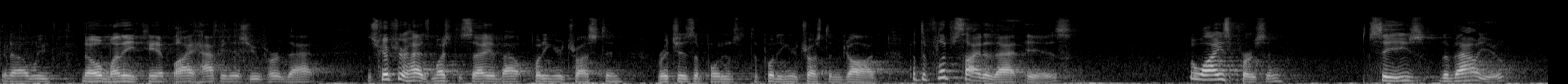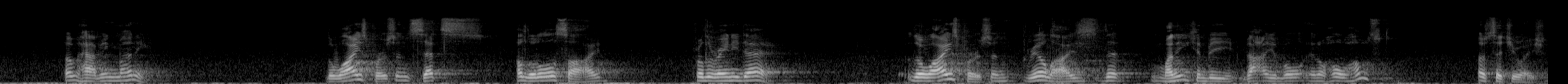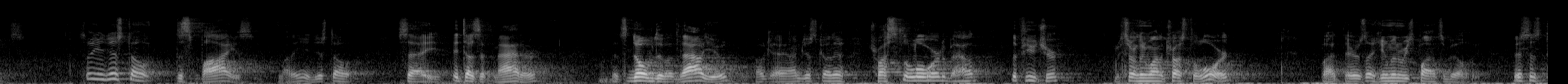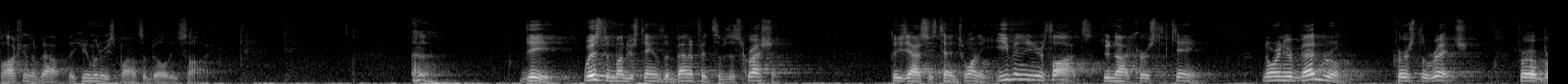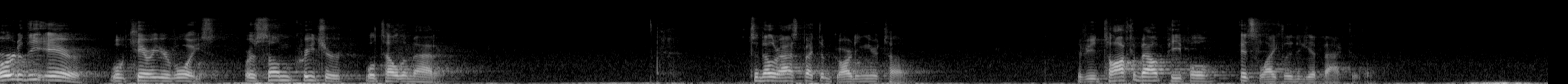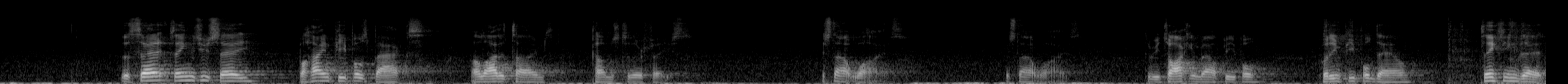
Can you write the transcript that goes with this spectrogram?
You know, we know money can't buy happiness. You've heard that. The scripture has much to say about putting your trust in riches opposed to putting your trust in God. But the flip side of that is the wise person sees the value of having money. The wise person sets a little aside for the rainy day. The wise person realizes that money can be valuable in a whole host of situations. So you just don't despise money. You just don't say, it doesn't matter. It's no value. Okay, I'm just going to trust the Lord about the future. We certainly want to trust the Lord, but there's a human responsibility. This is talking about the human responsibility side. D. Wisdom understands the benefits of discretion. Ecclesiastes 10:20. Even in your thoughts, do not curse the king, nor in your bedroom curse the rich, for a bird of the air will carry your voice, or some creature will tell the matter. It's another aspect of guarding your tongue. If you talk about people, it's likely to get back to them. The things you say behind people's backs, a lot of times, comes to their face. It's not wise. It's not wise to be talking about people, putting people down, thinking that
